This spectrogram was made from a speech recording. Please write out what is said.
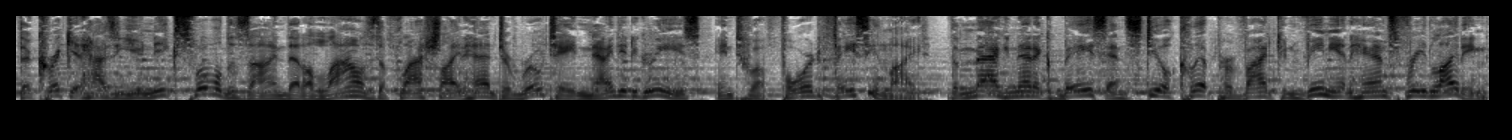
The Cricket has a unique swivel design that allows the flashlight head to rotate 90 degrees into a forward-facing light. The magnetic base and steel clip provide convenient hands-free lighting.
